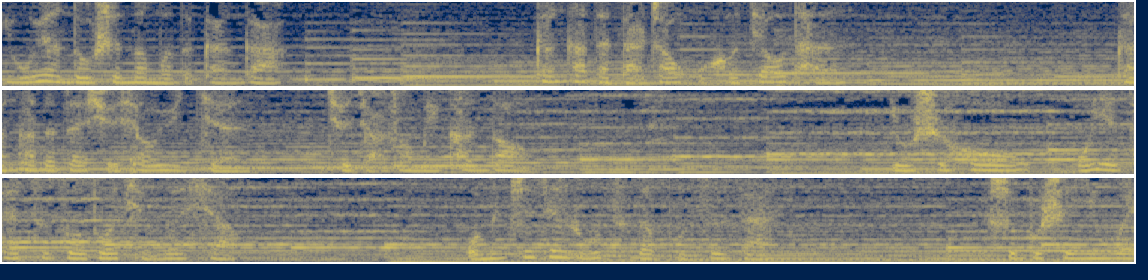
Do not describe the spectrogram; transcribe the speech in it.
永远都是那么的尴尬，尴尬的打招呼和交谈，尴尬的在学校遇见，却假装没看到。有时候我也在自作多情的想，我们之间如此的不自在，是不是因为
